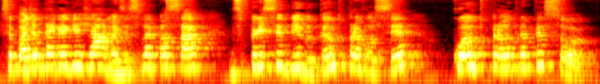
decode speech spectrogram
você pode até gaguejar, mas isso vai passar despercebido tanto para você quanto para outra pessoa.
